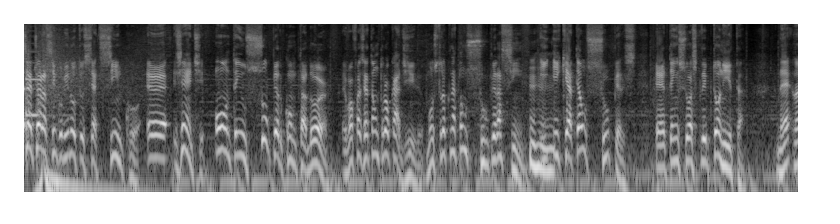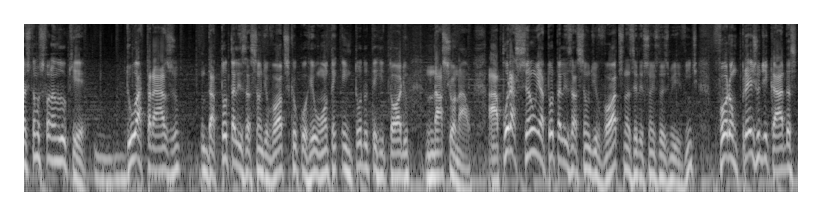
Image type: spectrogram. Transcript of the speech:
7 horas 5 minutos, 7 5. É, gente, ontem o supercomputador, eu vou fazer até um trocadilho, mostrou que não é tão super assim. Uhum. E, e, que até os supers é, têm suas criptonita. Né? Nós estamos falando do quê? Do atraso da totalização de votos que ocorreu ontem em todo o território nacional. A apuração e a totalização de votos nas eleições 2020 foram prejudicadas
